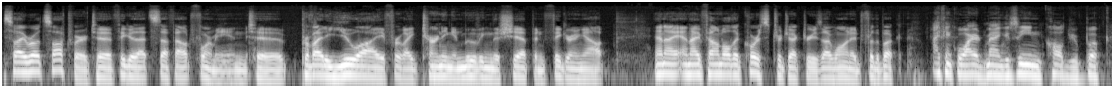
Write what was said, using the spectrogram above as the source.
So I wrote software to figure that stuff out for me and to provide a UI for like turning and moving the ship and figuring out and I and I found all the course trajectories I wanted for the book. I think Wired magazine called your book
